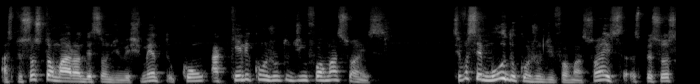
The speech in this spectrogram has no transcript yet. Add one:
as pessoas tomaram a decisão de investimento com aquele conjunto de informações. Se você muda o conjunto de informações, as pessoas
